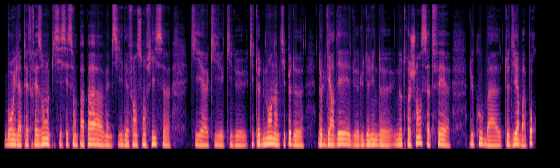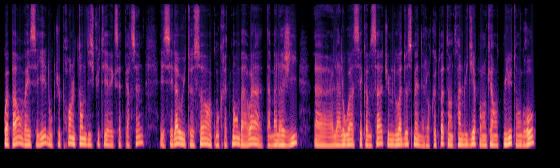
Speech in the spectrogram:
bon, il a peut-être raison, et puis si c'est son papa, même s'il défend son fils, euh, qui, euh, qui, qui, qui, te demande un petit peu de, le garder, de lui donner une, autre chance, ça te fait euh, du coup bah, te dire, bah, pourquoi pas, on va essayer. Donc tu prends le temps de discuter avec cette personne, et c'est là où il te sort concrètement, bah voilà, t'as mal agi, la loi c'est comme ça, tu me dois deux semaines. Alors que toi, tu es en train de lui dire pendant 40 minutes, en gros,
